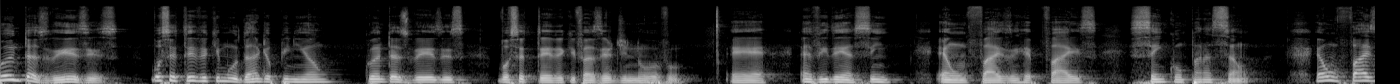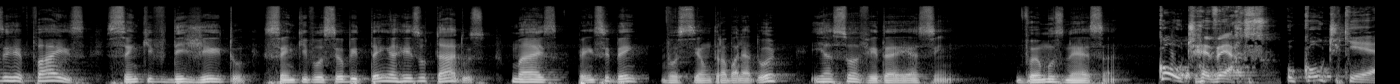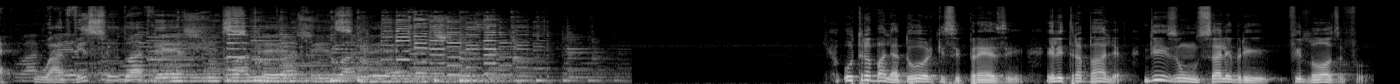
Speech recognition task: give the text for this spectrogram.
Quantas vezes você teve que mudar de opinião? Quantas vezes você teve que fazer de novo? É, a vida é assim. É um faz e refaz sem comparação. É um faz e refaz sem que dê jeito, sem que você obtenha resultados. Mas pense bem, você é um trabalhador e a sua vida é assim. Vamos nessa. Coach Reverso. O coach que é o avesso do avesso do avesso do avesso. O trabalhador que se preze, ele trabalha, diz um célebre filósofo.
